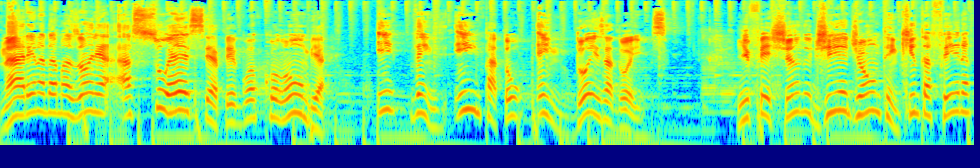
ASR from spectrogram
Na Arena da Amazônia, a Suécia pegou a Colômbia e, vem, e empatou em 2 a 2. E fechando o dia de ontem, quinta-feira,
